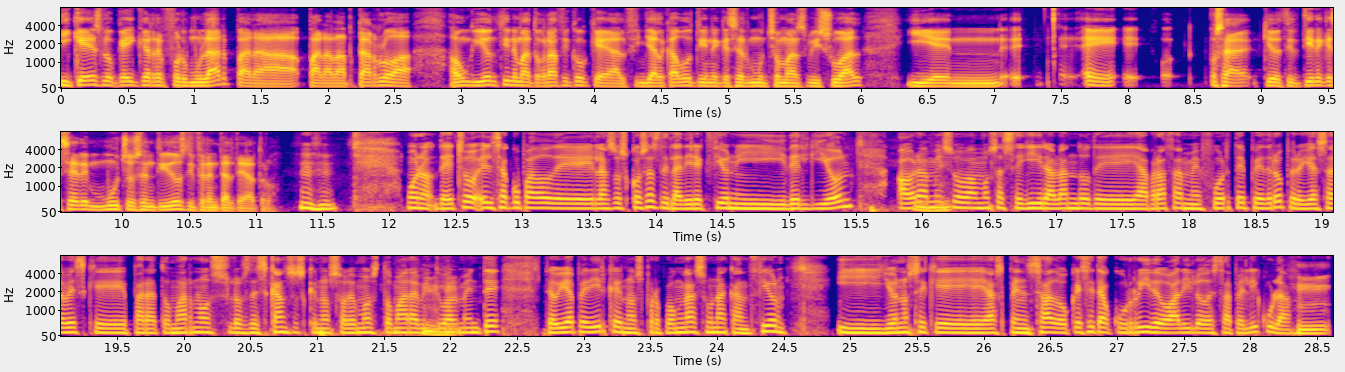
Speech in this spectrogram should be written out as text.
y qué es lo que hay que reformular para, para adaptarlo a, a un guion cinematográfico que al fin y al cabo tiene que ser mucho más visual y en... eh, eh, eh, o sea, quiero decir, tiene que ser en muchos sentidos diferente al teatro. Bueno, de hecho, él se ha ocupado de las dos cosas, de la dirección y del guion. Ahora mismo vamos a seguir hablando de Abrázame fuerte, Pedro, pero ya sabes que para tomarnos los descansos que nos solemos tomar habitualmente, te voy a pedir que nos propongas una canción. Y yo no sé qué has pensado, qué se te ha ocurrido al hilo de esta película. Mm,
